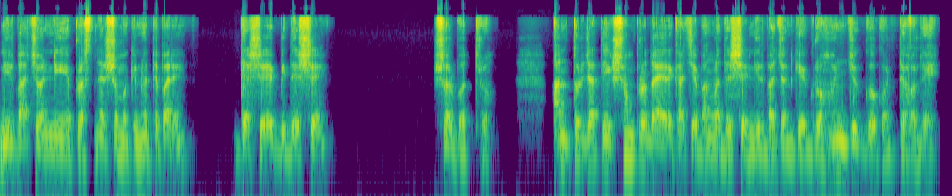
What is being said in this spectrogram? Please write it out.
নির্বাচন নিয়ে প্রশ্নের সম্মুখীন হতে পারে। দেশে, বিদেশে সর্বত্র। আন্তর্জাতিক সম্প্রদায়ের কাছে বাংলাদেশের নির্বাচনকে গ্রহণযোগ্য করতে হলে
